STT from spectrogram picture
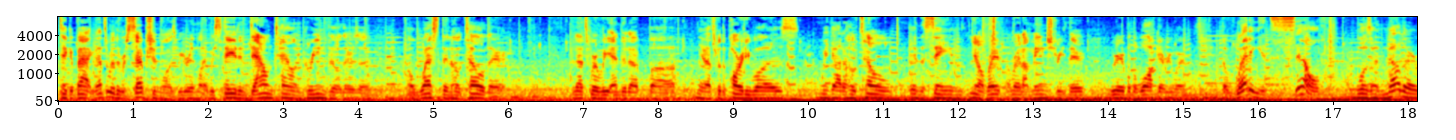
take it back. That's where the reception was. We were in like we stayed in downtown Greenville. There's a a Westin hotel there. And that's where we ended up. Uh, you know, that's where the party was. We got a hotel in the same, you know, right right on Main Street there. We were able to walk everywhere. The wedding itself was another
